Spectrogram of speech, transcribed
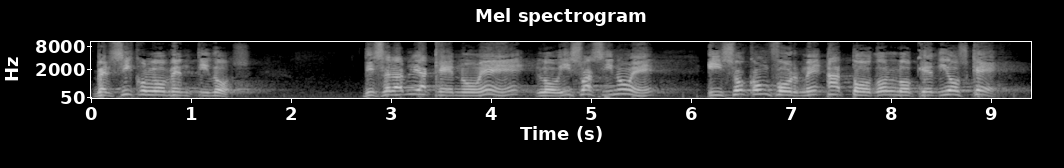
versículo 22, dice la Biblia que Noé, lo hizo así Noé, hizo conforme a todo lo que Dios que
